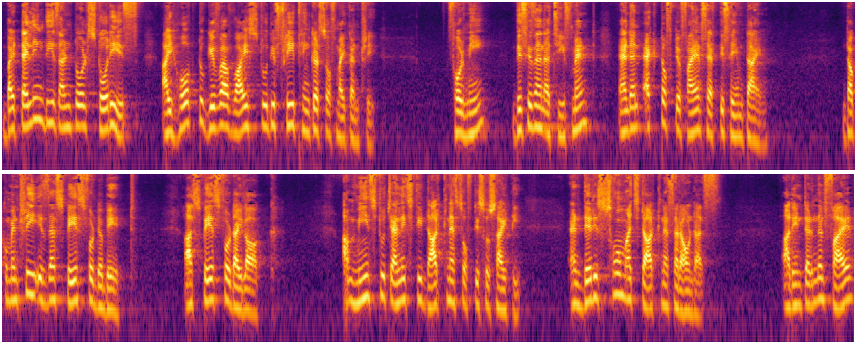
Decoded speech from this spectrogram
By telling these untold stories, I hope to give a voice to the free thinkers of my country. For me, this is an achievement and an act of defiance at the same time. Documentary is a space for debate a space for dialogue, a means to challenge the darkness of the society. And there is so much darkness around us. Our internal fire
